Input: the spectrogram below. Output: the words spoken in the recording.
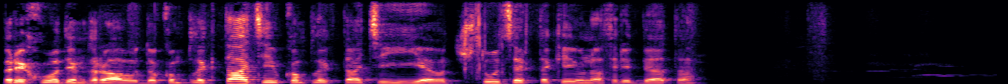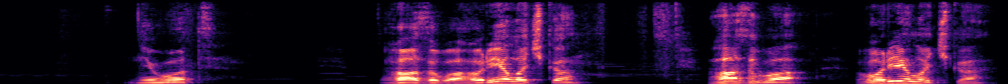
Переходимо зразу до комплектації. В комплектації є от штуцер такий у нас, ребята. І от газова горілочка. Газова горілочка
